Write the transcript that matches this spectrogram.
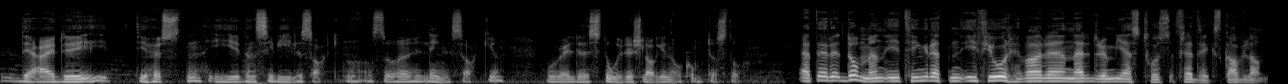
det er til høsten i den sivile saken, altså lignesaken, hvor vel det store slaget nå kommer til å stå. Etter dommen i tingretten i fjor var Nerdrum gjest hos Fredrik Skavlan.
